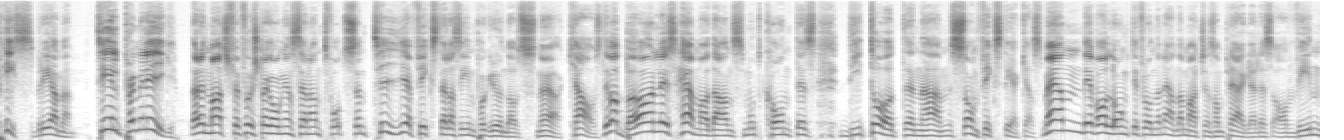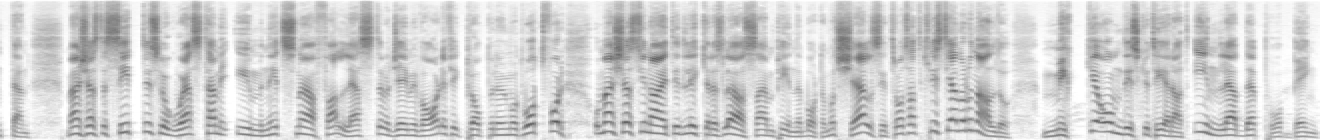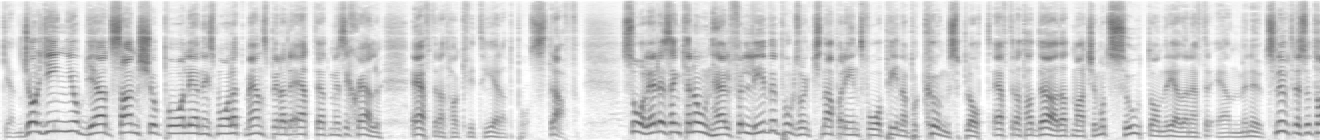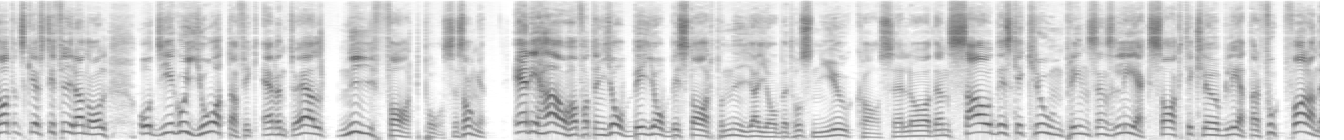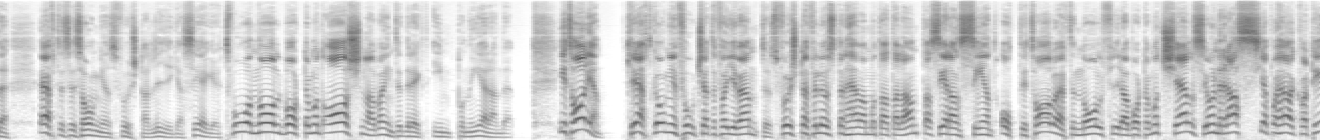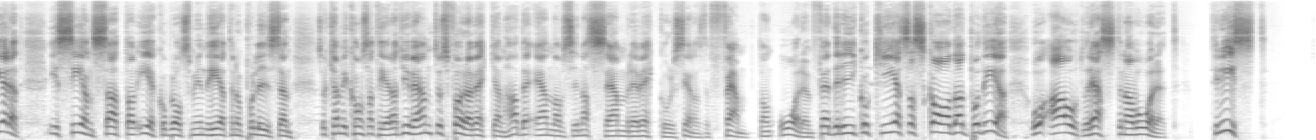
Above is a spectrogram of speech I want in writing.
Piss Bremen. Till Premier League, där en match för första gången sedan 2010 fick ställas in på grund av snökaos. Det var Burnleys hemmadans mot Contes di Tottenham som fick stekas, men det var långt ifrån den enda matchen som präglades av vintern. Manchester City slog West Ham i ymnigt snöfall, Leicester och Jamie Vardy fick proppen ur mot Watford och Manchester United lyckades lösa en pinne borta mot Chelsea trots att Cristiano Ronaldo, mycket omdiskuterat, inledde på bänken. Jorginho bjöd Sancho på ledningsmålet men spelade 1-1 med sig själv efter att ha kvitterat på straff. Således en kanonhelg för Liverpool som knappade in två pinnar på kungsblott efter att ha dödat matchen mot Soton redan efter en minut. Slutresultatet skrevs till 4-0 och Diego Jota fick eventuellt ny fart på säsongen. Eddie Howe har fått en jobbig, jobbig start på nya jobbet hos Newcastle och den saudiske kronprinsens leksak till klubb letar fortfarande efter säsongens första ligaseger. 2-0 borta mot Arsenal var inte direkt imponerande. Italien Kräftgången fortsätter för Juventus. Första förlusten hemma mot Atalanta sedan sent 80-tal och efter 0-4 borta mot Chelsea och en razzia på högkvarteret iscensatt av Ekobrottsmyndigheten och polisen så kan vi konstatera att Juventus förra veckan hade en av sina sämre veckor senaste 15 åren. Federico Chiesa skadad på det och out resten av året. Trist,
